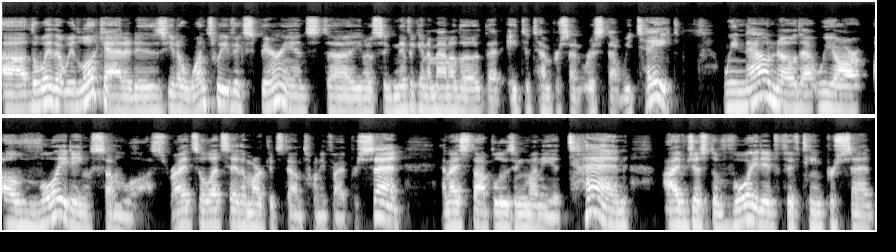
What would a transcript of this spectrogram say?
uh, the way that we look at it is, you know, once we've experienced, uh, you know, significant amount of the that eight to ten percent risk that we take, we now know that we are avoiding some loss, right? So let's say the market's down twenty five percent and I stop losing money at 10, I've just avoided 15%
